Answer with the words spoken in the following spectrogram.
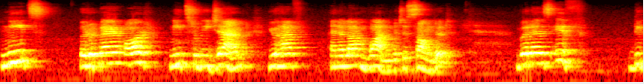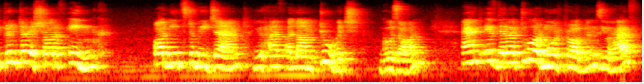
needs a repair or needs to be jammed, you have an alarm 1 which is sounded. Whereas if the printer is short of ink, or needs to be jammed, you have alarm 2 which goes on. And if there are two or more problems, you have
